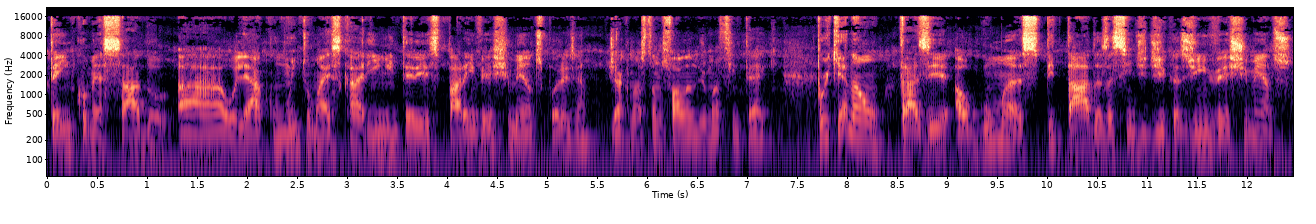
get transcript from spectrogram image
têm começado a olhar com muito mais carinho e interesse para investimentos, por exemplo, já que nós estamos falando de uma fintech. Por que não trazer algumas pitadas assim de dicas de investimentos?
